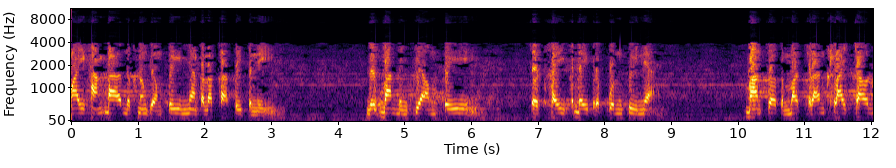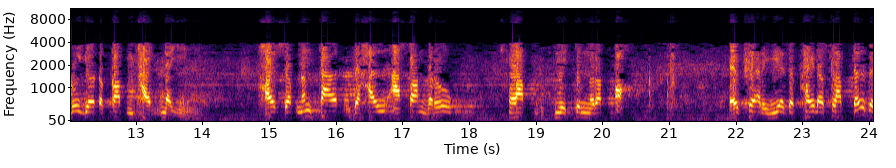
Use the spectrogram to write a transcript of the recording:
ម័យខាងដើមនៅក្នុងចំពីញ៉ាំកលកតិបនីលើកបានបញ្ជាក់អំពីសទ្ធិប្តីប្រពន្ធពីរនាក់បានចោលសម្បត្តិច្រើនខ្លាយចោលលួចយកទៅកប់ផែនដីហើយស្រុកនឹងកើតទៅហៅអាសន្នរោគស្លាប់ជាជនរត់អស់ហើយភរិយាសទ្ធិដល់ស្លាប់ទៅទៅ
